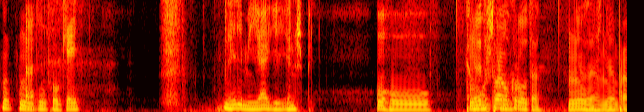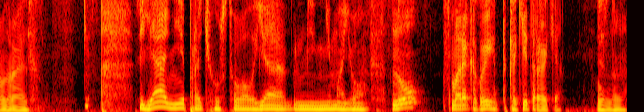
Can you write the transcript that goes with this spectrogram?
Ну, ну, типа, окей. Или Мияги, Еншпиль. Угу. Ну, это прям круто. Не знаю, мне прям нравится. Я не прочувствовал, я не, не мое. Ну, смотря какой, какие треки. Не знаю.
